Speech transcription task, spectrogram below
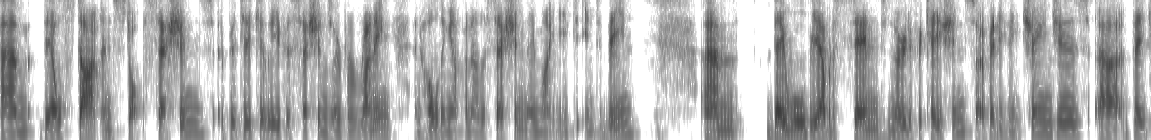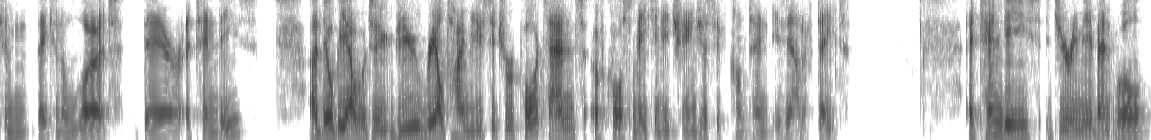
Um, they'll start and stop sessions, particularly if a session's overrunning and holding up another session, they might need to intervene. Um, they will be able to send notifications. So if anything changes, uh, they can they can alert their attendees. Uh, they'll be able to view real-time usage reports and, of course, make any changes if content is out of date. Attendees during the event will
